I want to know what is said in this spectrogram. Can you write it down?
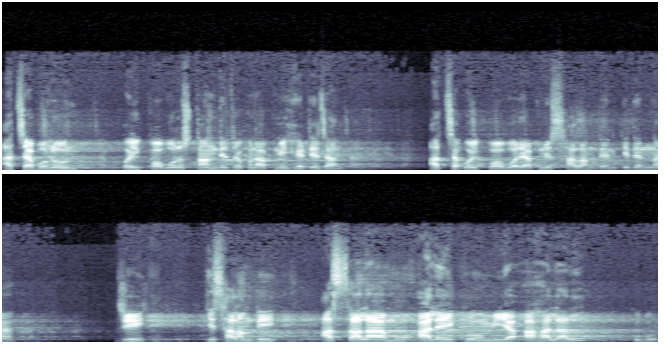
আচ্ছা বলুন, ওই কবরস্থান দিয়ে যখন আপনি হেঁটে যান আচ্ছা ওই কবরে আপনি সালাম দেন কি দেন না? জি, কি সালাম দি? আসসালামু আলাইকুম ইয়া আহালাল কুবুর।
